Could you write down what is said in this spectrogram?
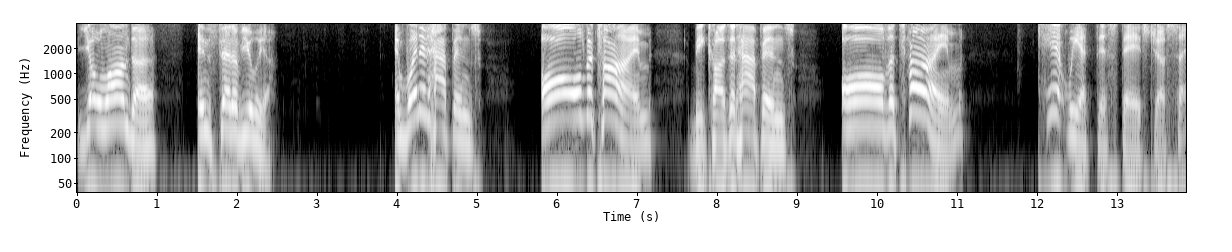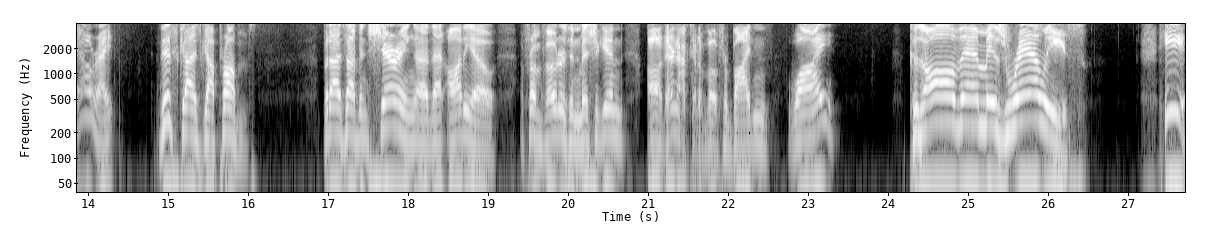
Yolanda instead of Yulia. And when it happens all the time, because it happens all the time, can't we at this stage just say, all right, this guy's got problems? But as I've been sharing uh, that audio from voters in Michigan, oh, they're not going to vote for Biden. Why? Because all them Israelis. He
